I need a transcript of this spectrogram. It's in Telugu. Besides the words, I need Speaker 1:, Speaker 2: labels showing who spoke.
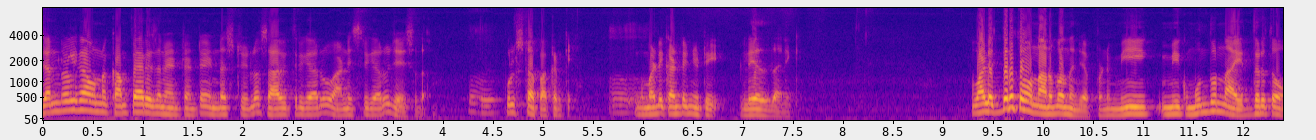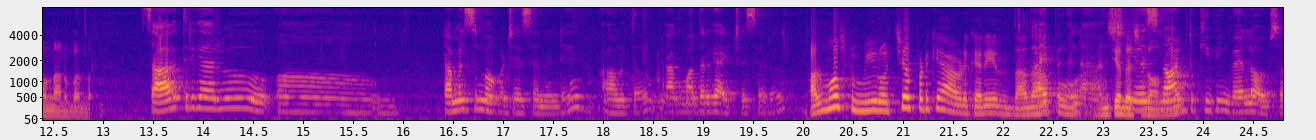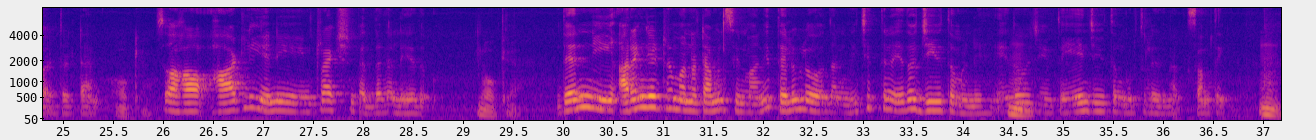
Speaker 1: జనరల్గా ఉన్న కంపారిజన్ ఏంటంటే ఇండస్ట్రీలో సావిత్రి గారు వాణిశ్రీ గారు జయసుధ. ఫుల్ స్టాప్ అక్కడికి. మళ్ళీ కంటిన్యూటీ లేదు దానికి. వాళ్ళిద్దరితో ఉన్న అనుబంధం చెప్పండి. మీ మీకు ముందున్న ఇద్దరితో ఉన్న అనుబంధం.
Speaker 2: సావిత్రి గారు తమిళ సినిమా ఒకటి చేశానండి ఆమెతో. నాకు మదర్గా యాక్ట్ చేశారు.
Speaker 1: ఆల్మోస్ట్ మీరు వచ్చేప్పటికే ఆవిడ కెరీర్ దాదాపు
Speaker 2: not keeping well also at that time
Speaker 1: okay
Speaker 2: so hardly any interaction పెద్దగా లేదు.
Speaker 1: ఓకే
Speaker 2: దెన్ ఈ అరంగేట్రం అన్న తమిళ సినిమాని తెలుగులో దాని విచిత్ర ఏదో జీవితం అండి. ఏదో జీవితం. ఏం జీవితం గుర్తులేదు నాకు. సంథింగ్
Speaker 1: మ్మ్.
